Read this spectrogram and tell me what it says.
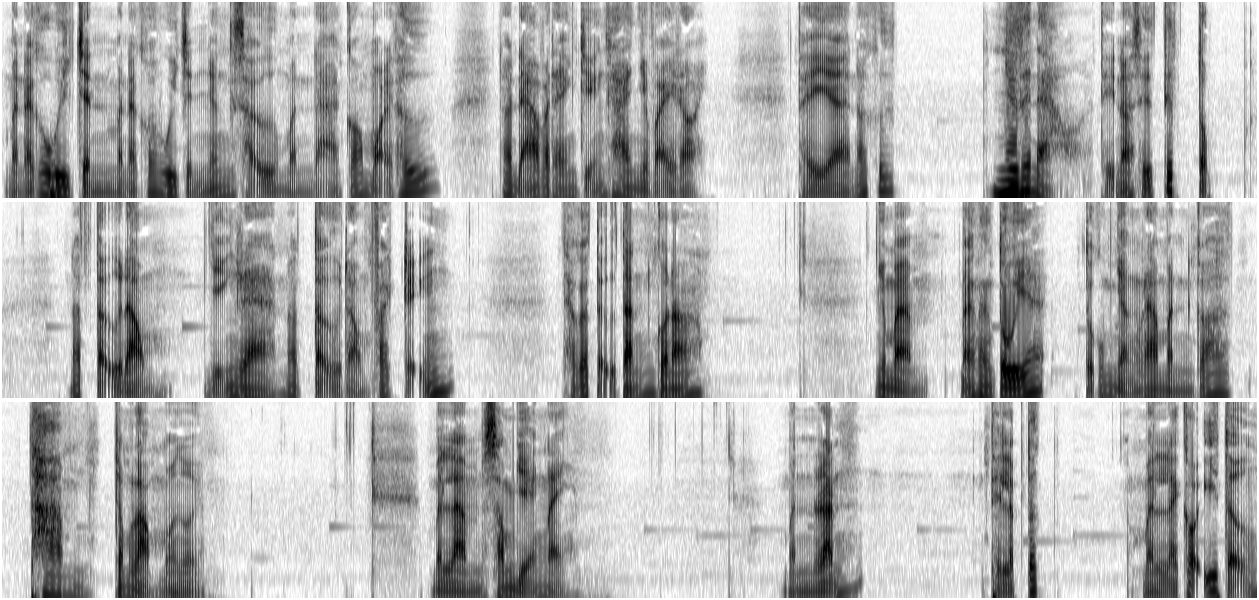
Mình đã có quy trình mình đã có quy trình nhân sự mình đã có mọi thứ. Nó đã và đang triển khai như vậy rồi. Thì à, nó cứ như thế nào thì nó sẽ tiếp tục nó tự động diễn ra nó tự động phát triển theo cái tự tánh của nó. Nhưng mà bản thân tôi á tôi cũng nhận ra mình có tham trong lòng mọi người. Mình làm xong giảng này, mình rảnh thì lập tức mình lại có ý tưởng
